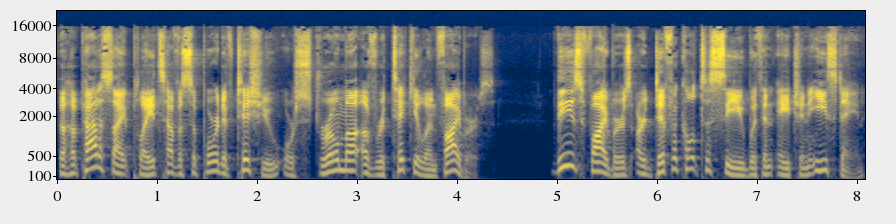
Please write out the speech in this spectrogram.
The hepatocyte plates have a supportive tissue or stroma of reticulin fibers. These fibers are difficult to see with an H&E stain,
